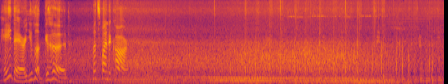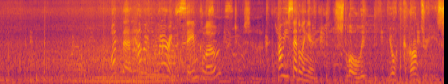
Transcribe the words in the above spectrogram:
Hey there, you look good. Let's find a car. What the hell are you wearing? The same clothes? How are you settling in? Slowly. Your country is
